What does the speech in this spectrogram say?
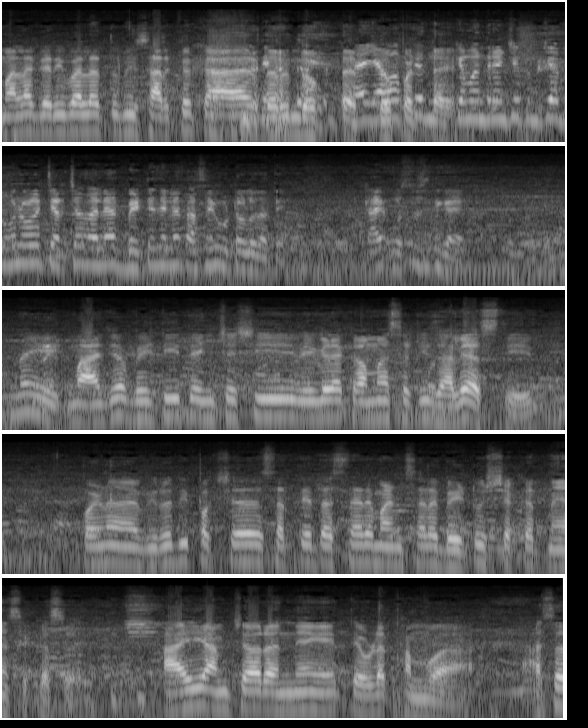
मला गरीबाला तुम्ही सारखं का धरून मुख्यमंत्र्यांची तुमच्या दोन वेळा चर्चा झाल्यात भेटी झाल्यात असंही उठवलं जाते काय वस्तुस्थिती काय? नाही माझ्या भेटी त्यांच्याशी वेगळ्या कामासाठी झाल्या असतील. पण विरोधी पक्ष सत्तेत असणाऱ्या माणसाला भेटूच शकत नाही असं कसं? हाही आमच्यावर अन्याय तेवढा थांबवा. असं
